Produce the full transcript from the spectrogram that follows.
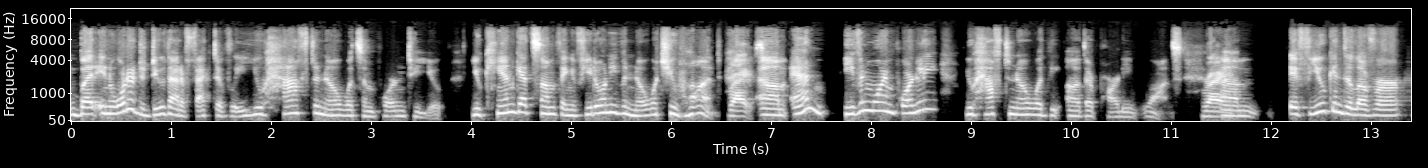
But in order to do that effectively, you have to know what's important to you. You can't get something if you don't even know what you want. Right. Um, and even more importantly, you have to know what the other party wants. Right. Um, if you can deliver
